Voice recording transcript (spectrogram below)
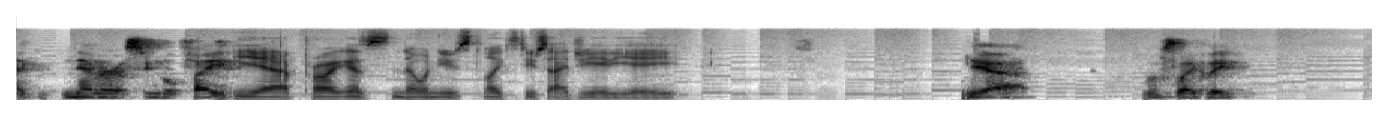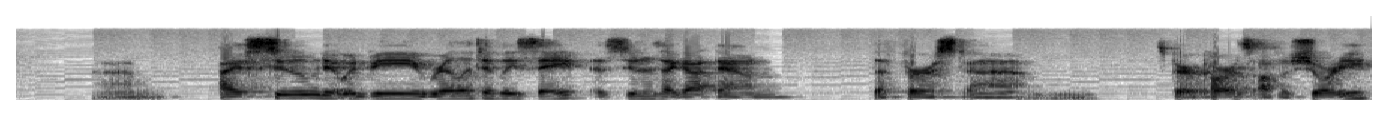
like never a single fight. Yeah, probably because no one used likes to use IG88. Yeah, most likely. Um, I assumed it would be relatively safe as soon as I got down the first um, spare parts off of Shorty,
